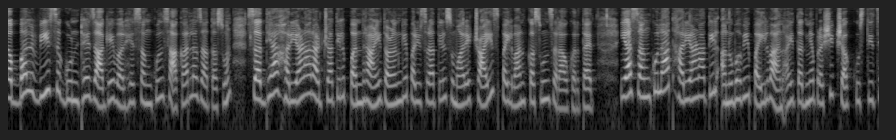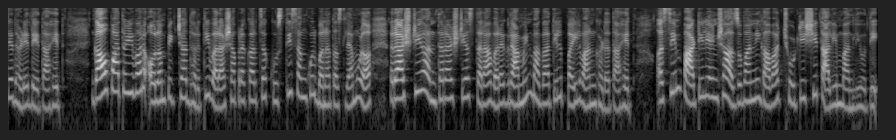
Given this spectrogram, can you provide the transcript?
तब्बल वीस गुंठे जागेवर हे संकुल साकारलं जात असून सध्या हरियाणा राज्यातील पंधरा आणि तळणगे परिसरातील सुमारे चाळीस पैलवान कसून सराव करतायत. या संकुलात हरियाणातील अनुभवी पैलवान आणि तज्ज्ञ प्रशिक्षक कुस्तीचे धडे देत आहेत. गाव पातळीवर ऑलिम्पिकच्या धर्तीवर अशा प्रकारचं कुस्ती संकुल बनत असल्यामुळं राष्ट्रीय आंतरराष्ट्रीय स्तरावर ग्रामीण भागातील पैलवान घडत आहेत. असीम पाटील यांच्या आजोबांनी गावात छोटीशी तालीम बांधली होती.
